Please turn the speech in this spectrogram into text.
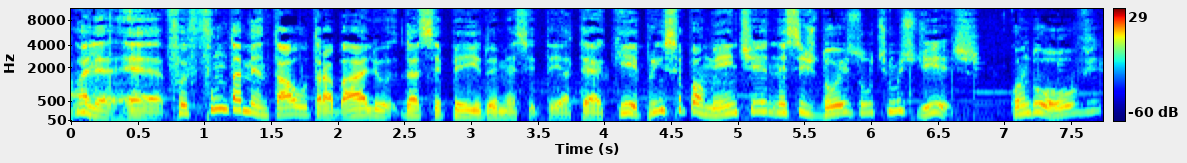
Olha, é, foi fundamental o trabalho da CPI do MST até aqui, principalmente nesses dois últimos dias, quando houve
